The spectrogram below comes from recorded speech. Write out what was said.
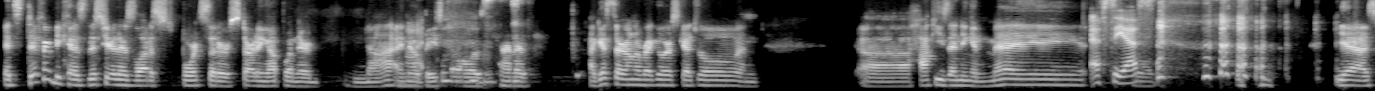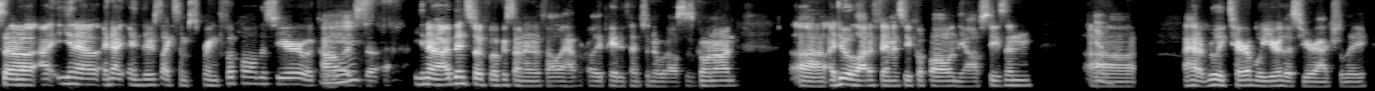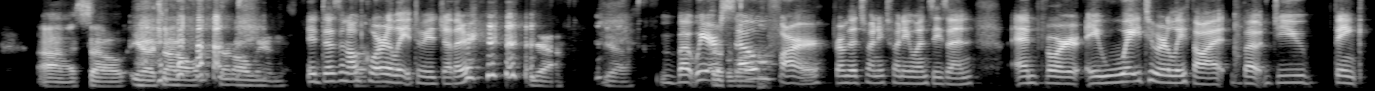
it's different because this year there's a lot of sports that are starting up when they're not. I know not. baseball is kind of I guess they're on a regular schedule, and uh, hockey's ending in May. FCS. Yeah. yeah, so I, you know, and I, and there's like some spring football this year with college. Mm-hmm. So you know, I've been so focused on NFL, I haven't really paid attention to what else is going on. Uh, I do a lot of fantasy football in the off season. Oh. Uh, I had a really terrible year this year, actually. Uh, so you know, it's not all it's not all wins. It doesn't all correlate to each other. yeah, yeah. But we are so, so far from the 2021 season and for a way too early thought, but do you think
